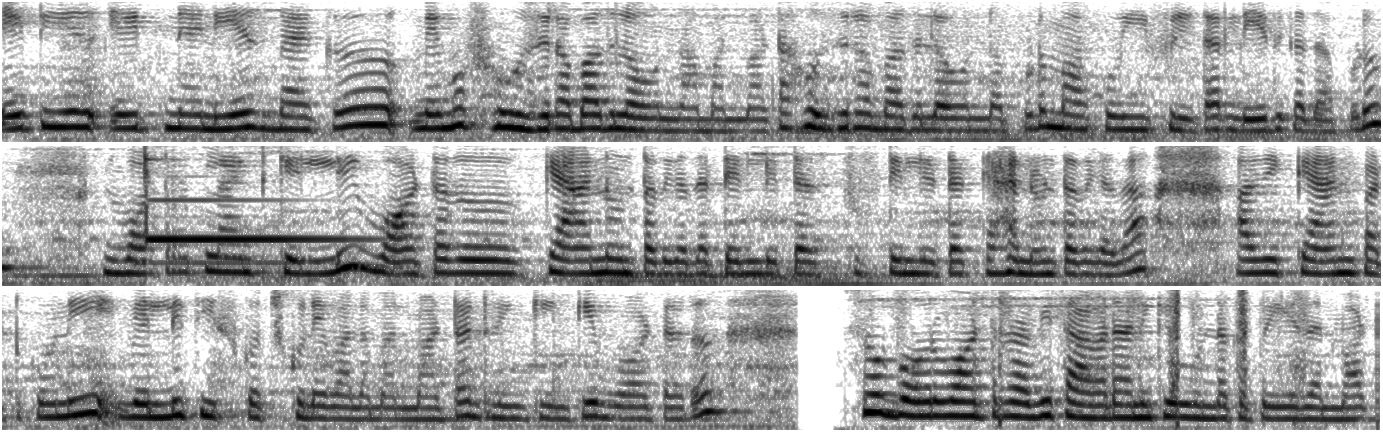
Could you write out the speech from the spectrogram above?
Eight year eight nine years back మేము హుజురాబాద్లో ఉన్నామన్నమాట. హుజురాబాద్లో ఉన్నప్పుడు మాకు ఈ ఫిల్టర్ లేదు కదా అప్పుడు. వాటర్ ప్లాంట్కి వెళ్ళి వాటర్ క్యాన్ ఉంటుంది కదా ten litres fifteen litre can ఉంటుంది కదా అది క్యాన్ పట్టుకొని వెళ్ళి తీసుకొచ్చుకునే వాళ్ళం అనమాట డ్రింకింగ్కి వాటర్. సో బోర్ వాటర్ అవి తాగడానికి ఉండకపోయేదనమాట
